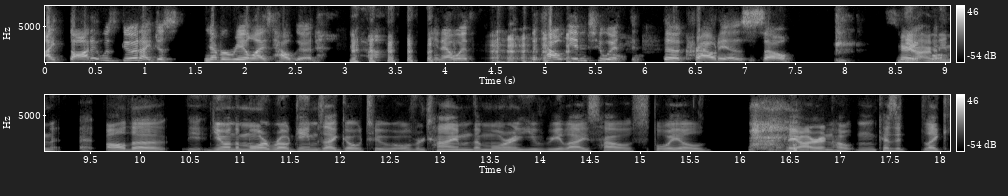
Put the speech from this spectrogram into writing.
I thought it was good, I just never realized how good. Um, you know, with with how into it the, the crowd is. So yeah, cool. I mean, uh, all the you know, the more road games I go to over time, the more you realize how spoiled they are in Houghton because it like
